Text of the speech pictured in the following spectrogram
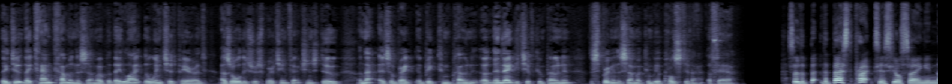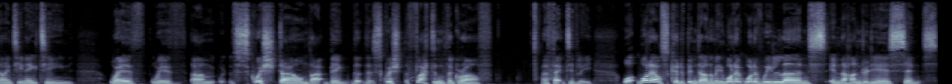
they do. They can come in the summer, but they like the winter period, as all these respiratory infections do, and that is a big, a big component. The negative component, the spring and the summer, can be a positive affair. So the the best practice you're saying in 1918, with with um, squished down that big that, that squished flattened the graph, effectively, what what else could have been done? I mean, what what have we learned in the hundred years since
